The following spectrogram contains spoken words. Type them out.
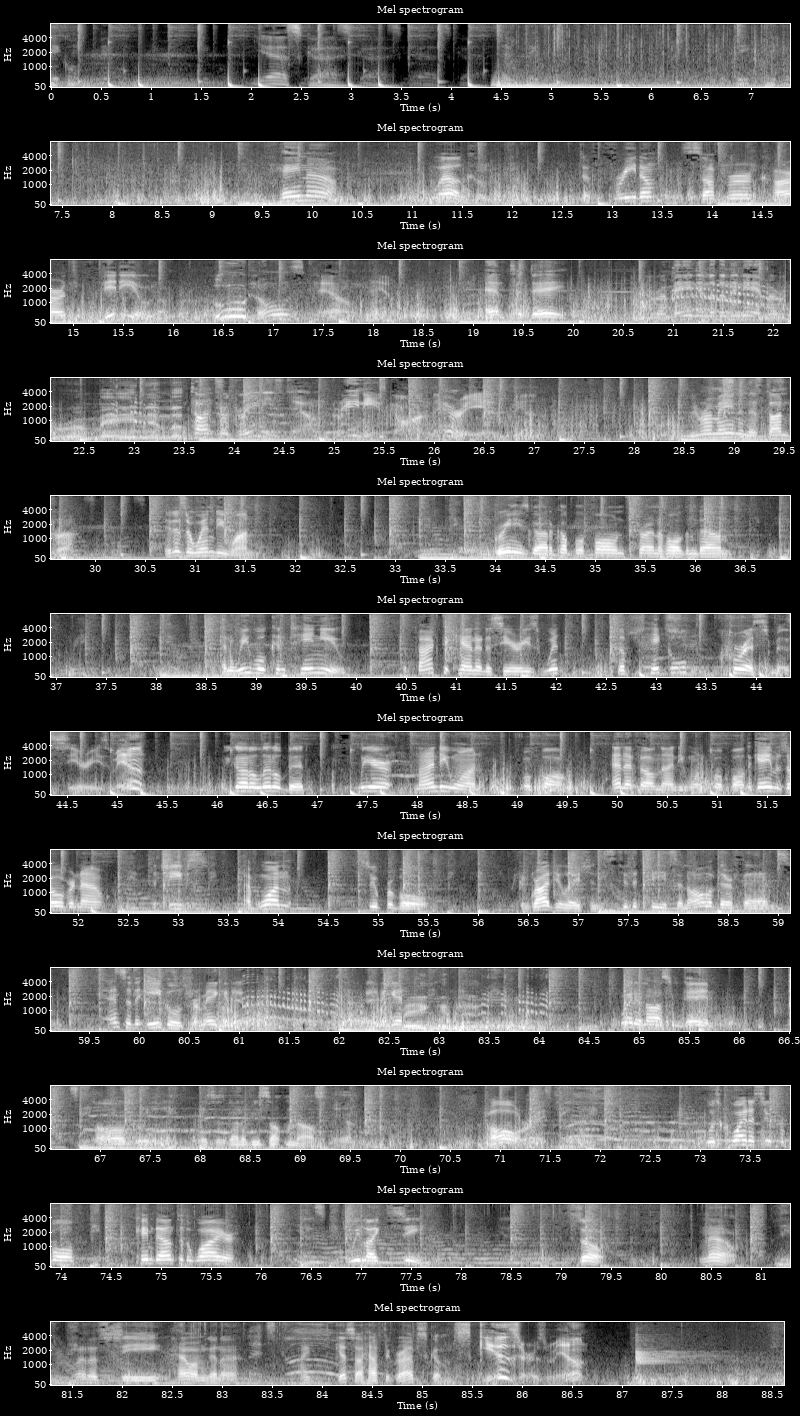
pickle. Yes, guys. The pickle. Big pickle. Hey now, welcome to Freedom Sufferer Cards video number. Who knows now, man? And today, we remain in the Tundra Greenie's down. Greenie's gone. There he is, man. We remain in this tundra. It is a windy one. Greeny's got a couple of phones trying to hold him down. And we will continue the Back to Canada series with the Pickled Christmas series, man. We got a little bit of Fleer 91 football, NFL 91 football. The game is over now. The Chiefs have won Super Bowl. Congratulations to the Chiefs and all of their fans, and to the Eagles for making it. And again, quite an awesome game. Oh, Greeny, this is going to be something else, man. All right. It was quite a Super Bowl. Came down to the wire. We like to see. So, now, let us see how I'm gonna. I guess I have to grab some skizzers, man.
